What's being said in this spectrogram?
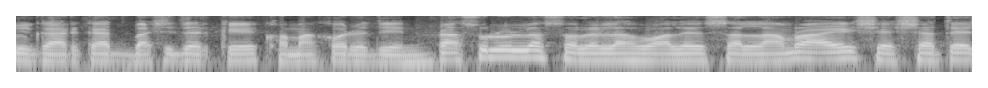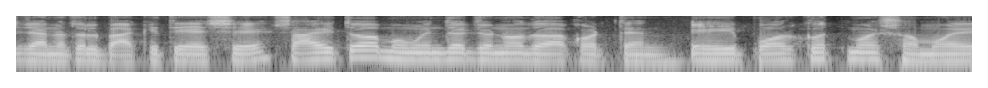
বাকিউল গারকাতবাসীদেরকে ক্ষমা করে দিন। রাসুলুল্লাহ সাল্লাহ আলাইসাল্লাম প্রায় শেষ রাতে জানাতুল বাকিতে এসে সাহিত্য মুমিনদের জন্য দোয়া করতেন। এই বরকতময় সময়ে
